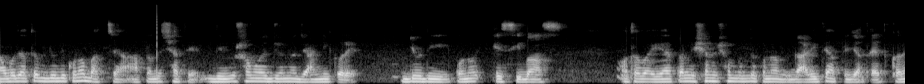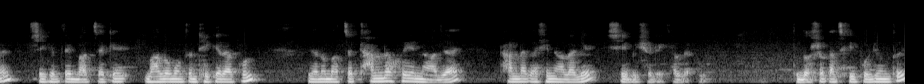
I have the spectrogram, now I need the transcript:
নবজাতক যদি কোনো বাচ্চা আপনাদের সাথে দীর্ঘ সময়ের জন্য জার্নি করে, যদি কোনো এসি, বাস অথবা এয়ার কন্ডিশন সম্বন্ধে কোনো গাড়িতে আপনি যাতায়াত করেন, সেক্ষেত্রে বাচ্চাকে ভালো মতো ঢেকে রাখুন, যেন বাচ্চা ঠান্ডা হয়ে না যায়, ঠান্ডা কাশি না লাগে, সেই বিষয়টি খেয়াল রাখুন। তো দর্শক, আজকে পর্যন্তই।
